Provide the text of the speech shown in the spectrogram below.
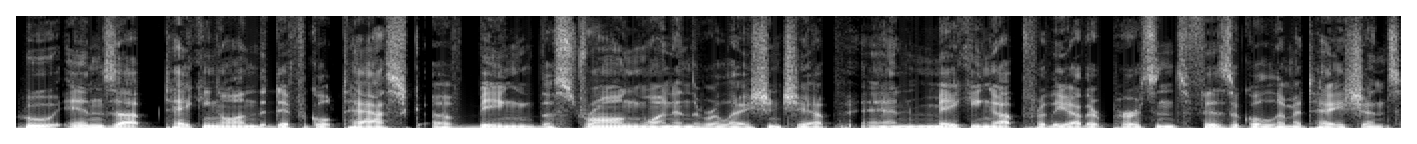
who ends up taking on the difficult task of being the strong one in the relationship and making up for the other person's physical limitations.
